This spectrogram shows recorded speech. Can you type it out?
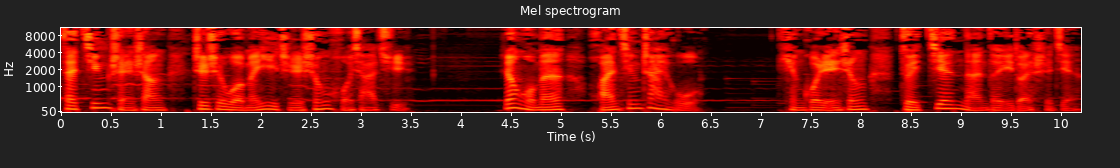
在精神上支持我们一直生活下去。让我们还清债务，挺过人生最艰难的一段时间。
